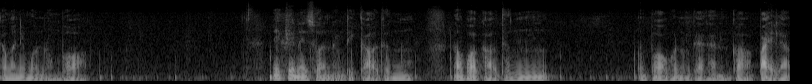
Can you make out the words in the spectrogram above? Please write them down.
ก็มานิมนต์หลวงพ่อ นี่คือในส่วนหนึ่งที่กล่าวถึงหลวงพ่อกล่าวถึงหลวงพ่อคนหนึ่งแต่ท่านก็ไปแล้ว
